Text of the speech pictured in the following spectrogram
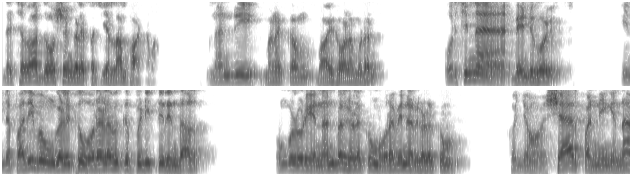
இந்த செவ்வாய் தோஷங்களை பற்றியெல்லாம் பார்க்கலாம். நன்றி வணக்கம் வாழ்க வளமுடன் ஒரு சின்ன வேண்டுகோள். இந்த பதிவு உங்களுக்கு ஓரளவுக்கு பிடித்திருந்தால் உங்களுடைய நண்பர்களுக்கும் உறவினர்களுக்கும் கொஞ்சம் ஷேர் பண்ணிங்கன்னா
